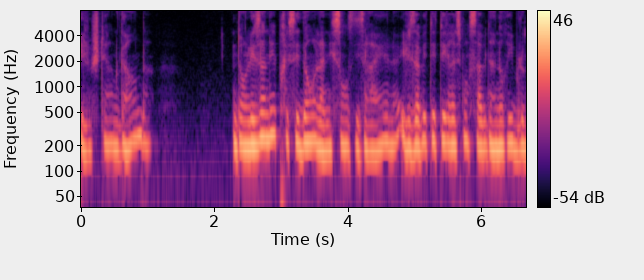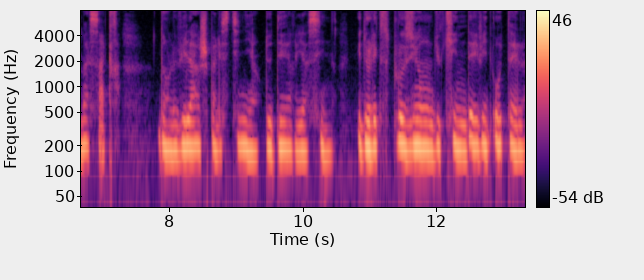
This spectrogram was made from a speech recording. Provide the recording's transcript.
et le Sterngand. Dans les années précédant la naissance d'Israël, ils avaient été responsables d'un horrible massacre dans le village palestinien de Deir Yassin et de l'explosion du King David Hotel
